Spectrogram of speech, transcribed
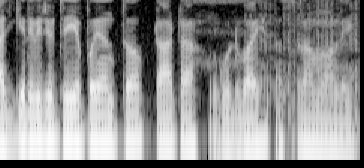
আজকের ভিডিওতে এ পর্যন্ত, টাটা গুড বাই আসসালামু আলাইকুম।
